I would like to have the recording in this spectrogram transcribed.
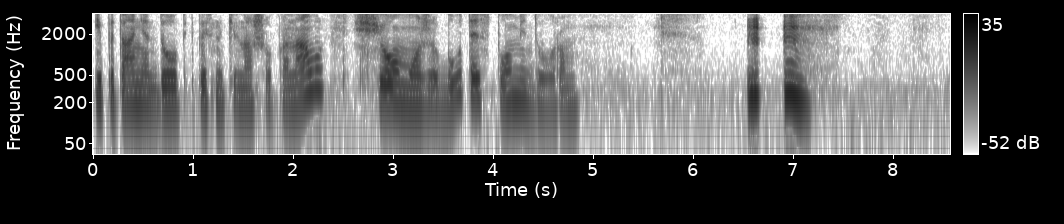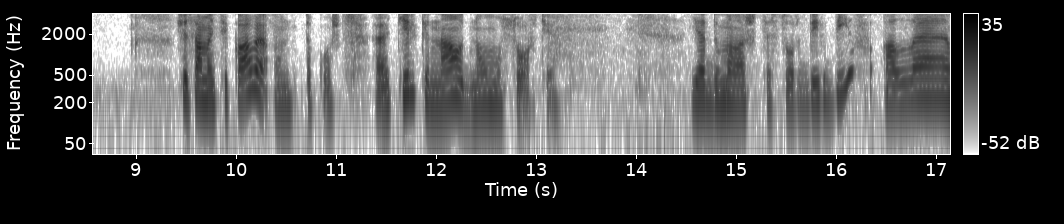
І питання до підписників нашого каналу: що може бути з помідором? Що саме цікаве, он також е, тільки на одному сорті. Я думала, що це сорт бігбів, але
